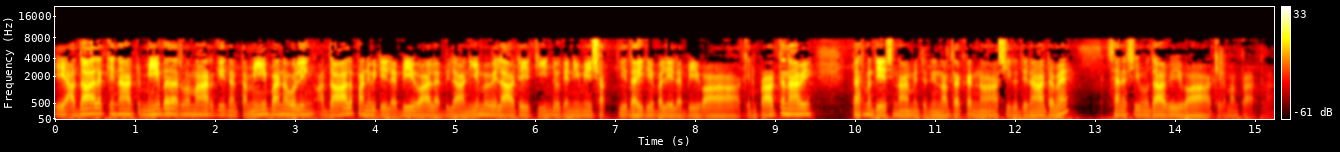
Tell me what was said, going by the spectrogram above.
ඒ අදාළ කෙනාට මේ ධර්ම මාර්ගයේ නැත්නම් මේ බණ වලින් අදාළ පණිවිඩය ලැබේවා ලැබිලා නියම වෙලාවට ඒ තීන්දුව ගැනීමේ ශක්තිය ධෛර්යය බලය ලැබේවා කියන ප්‍රාර්ථනාවෙන් ධර්ම දේශනාව මෙතනින් නැත කරනවා ආශීල දිනාටම සනසීමු උදා වේවා කියලා මම ප්‍රාර්ථනා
